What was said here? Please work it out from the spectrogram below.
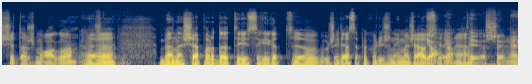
šitą žmogų. Uh, Beną Shepardą, tai sakai, kad e, žaidėjas, apie kurį žinai mažiausiai. Jo, jo, ne? tai aš ne,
